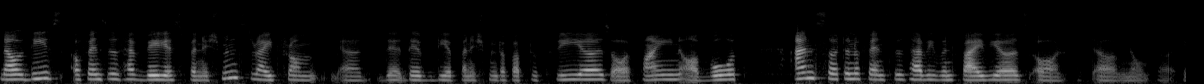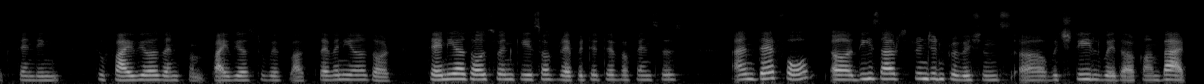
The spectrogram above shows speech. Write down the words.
Now, these offences have various punishments right from uh, there, there would be a punishment of up to 3 years or fine or both. And certain offences have even 5 years or uh, you know uh, extending to 5 years and from 5 years to about 7 years or 10 years also in case of repetitive offences and therefore, uh, these are stringent provisions uh, which deal with or combat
